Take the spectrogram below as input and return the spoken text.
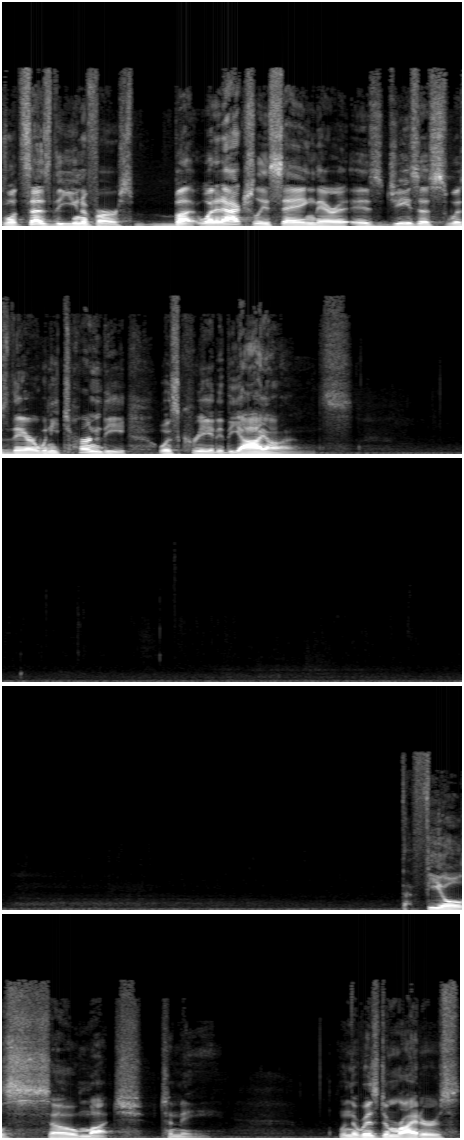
well, it says the universe, but what it actually is saying there is Jesus was there when eternity was created, the ions. That feels so much to me. When the wisdom writers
